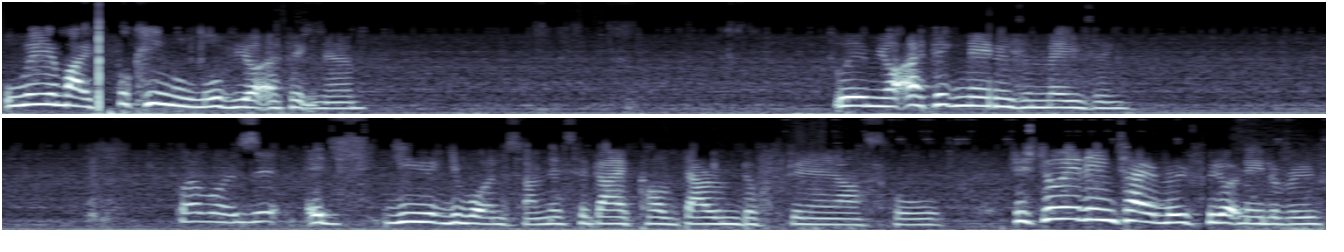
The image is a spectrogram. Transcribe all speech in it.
Liam, I fucking love your epic name. Liam, your epic name is amazing. What was it? It's you. You won't understand. It's a guy called Darren Dufton in our school. Just delete the entire roof. We don't need a roof.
